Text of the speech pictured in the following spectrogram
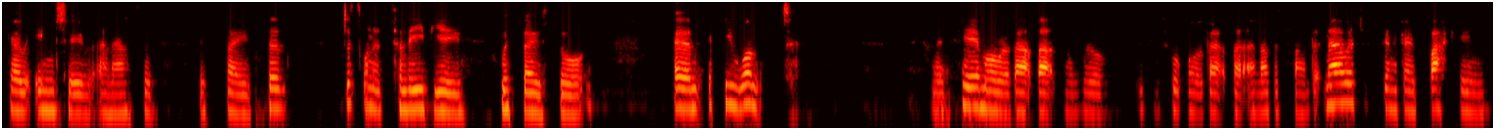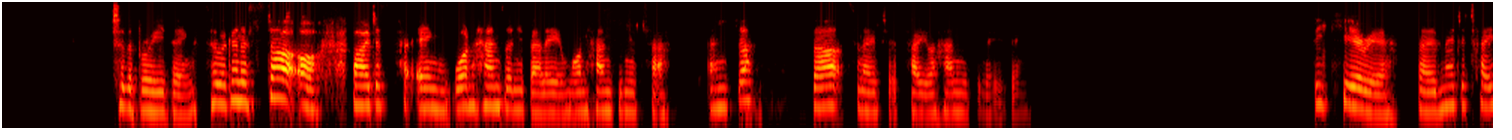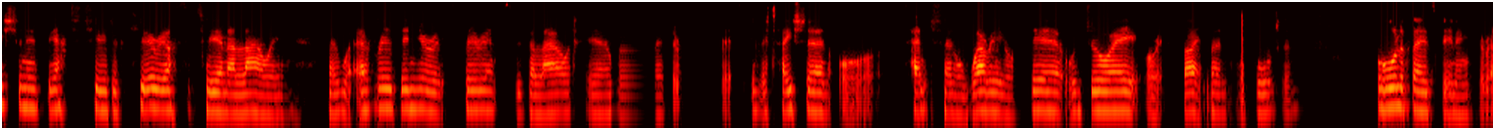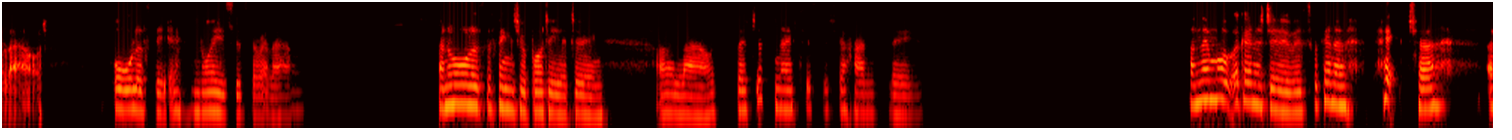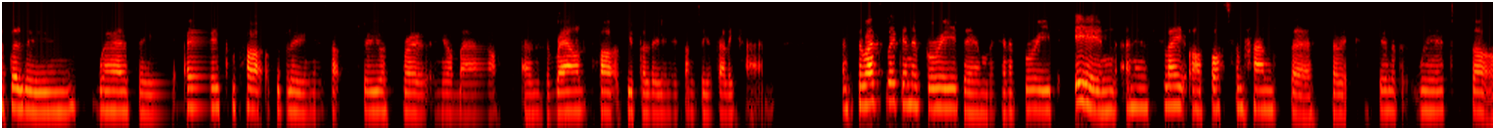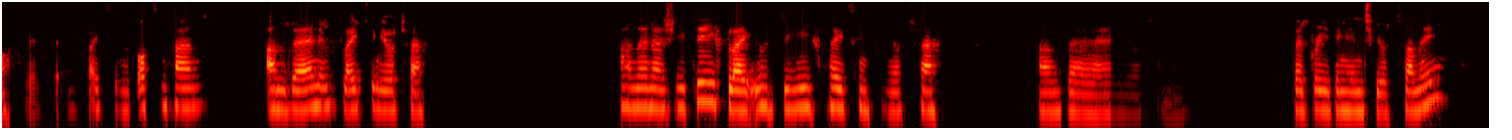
go into and out of this phase. So just wanted to leave you with those thoughts. Um, if you want kind of hear more about that, then we'll we can talk more about that another time. But now we're just going to go back in to the breathing. So we're going to start off by just putting one hand on your belly and one hand on your chest, and just start to notice how your hands are moving. Be curious. So meditation is the attitude of curiosity and allowing. So whatever is in your experience is allowed here, whether it's irritation or tension or worry or fear or joy or excitement or boredom. All of those feelings are allowed. All of the noises are allowed. And all of the things your body are doing are allowed. So just notice as your hands move. And then what we're going to do is we're going to picture a balloon where the open part of the balloon is up through your throat and your mouth, and the round part of your balloon is under your belly hand. And so as we're going to breathe in, we're going to breathe in and inflate our bottom hand first. So it can feel a bit weird to start off with, but inflating the bottom hand and then inflating your chest. And then as you deflate, you're deflating from your chest and then your tummy. So breathing into your tummy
